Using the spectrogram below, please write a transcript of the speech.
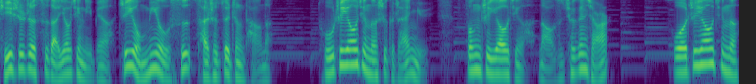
其实这四大妖精里边啊，只有缪斯才是最正常的。土之妖精呢是个宅女，风之妖精啊脑子缺根弦儿，火之妖精呢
